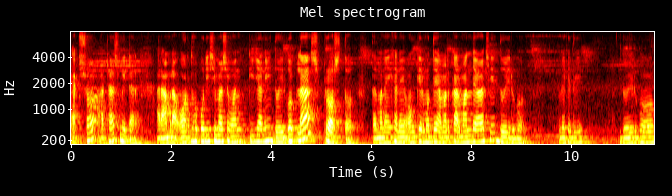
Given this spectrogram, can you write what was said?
একশো আঠাশ মিটার। আর আমরা অর্ধ পরিসীমা সমান কি জানি? দৈর্ঘ্য প্লাস প্রস্থ। তার মানে এখানে অঙ্কের মধ্যে আমার কার মান দেওয়া আছে? দৈর্ঘ্য। লিখে দিই। দৈর্ঘ্য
